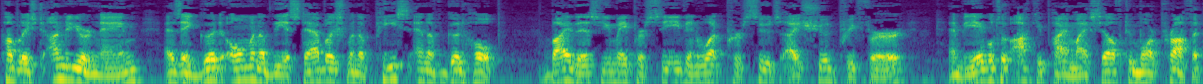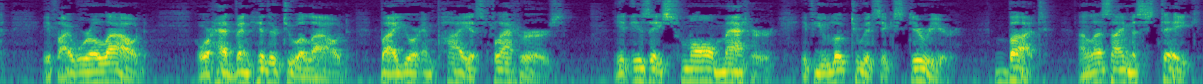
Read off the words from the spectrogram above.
published under your name, as a good omen of the establishment of peace and of good hope. By this you may perceive in what pursuits I should prefer, and be able to occupy myself to more profit, if I were allowed, or had been hitherto allowed, by your impious flatterers. It is a small matter if you look to its exterior, but, unless I mistake,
